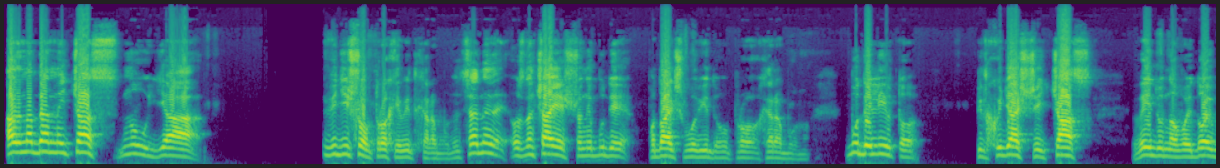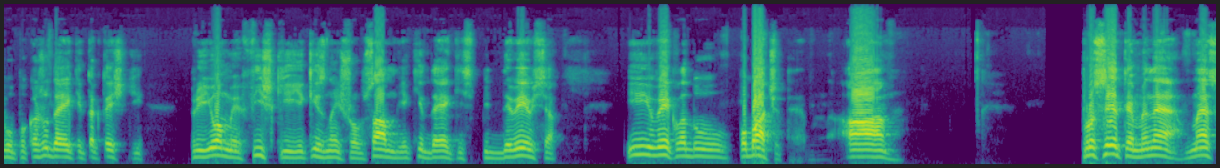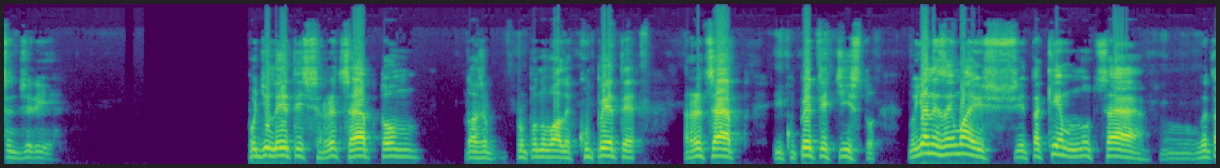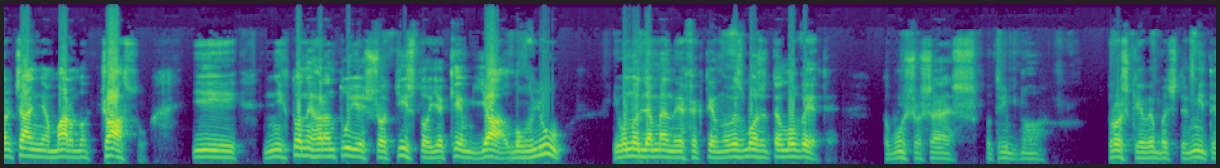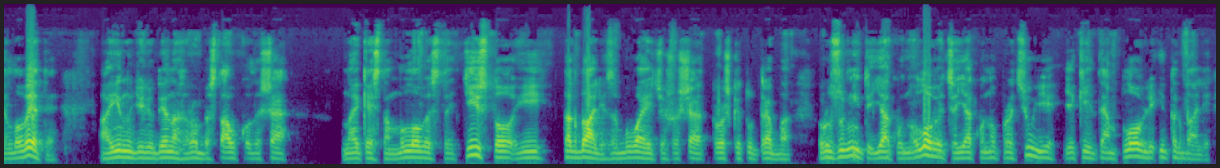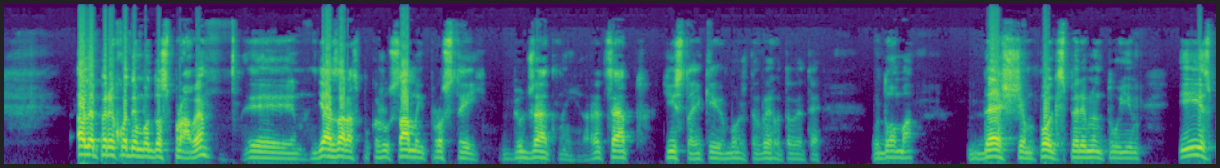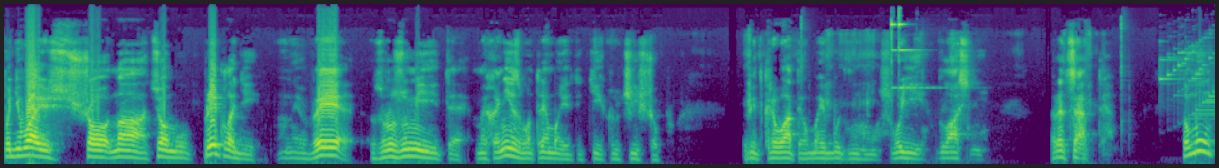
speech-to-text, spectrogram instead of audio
Але на даний час, ну, я відійшов трохи від Херабуни. Це не означає, що не буде подальшого відео про Херабуну. Буде літо, підходящий час. Вийду на Войдойбу, покажу деякі тактичні прийоми, фішки, які знайшов сам, які деякі піддивився. І викладу, побачите. А просити мене в месенджері поділитись рецептом, навіть пропонували купити рецепт і купити тісто. Ну, я не займаюсь таким, ну, це витрачання марно часу. І ніхто не гарантує, що тісто, яким я ловлю, і воно для мене ефективно, ви зможете ловити. Тому що ще ж потрібно трошки, вибачте, вміти ловити, а іноді людина робить ставку лише на якесь там ловисте тісто і так далі, забуваючи, що ще трошки тут треба розуміти, як воно ловиться, як воно працює, який темп ловлі і так далі. Але переходимо до справи. Е, Я зараз покажу самий простий бюджетний рецепт тіста, який ви можете виготовити вдома. Дещим поекспериментуємо. І сподіваюся, що на цьому прикладі ви зрозумієте механізм, отримаєте ті ключі, щоб відкривати в майбутньому свої власні рецепти. Тому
